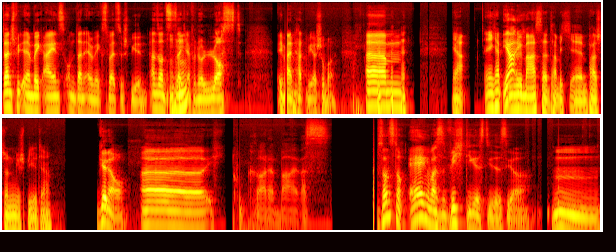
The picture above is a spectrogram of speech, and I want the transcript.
dann spielt Alan Wake 1, um dann Alan Wake 2 zu spielen. Ansonsten Mhm. seid ihr einfach nur lost. Ich meine, hatten wir ja schon mal. Ähm, Ja. Ich habe Ja, Remastered, habe ich äh, ein paar Stunden gespielt, ja. Genau. Äh, ich guck gerade mal, was sonst noch irgendwas Wichtiges dieses Jahr. Hm.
